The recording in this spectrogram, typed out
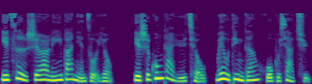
一次是二零一八年左右。也是供大于求，没有订单活不下去。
